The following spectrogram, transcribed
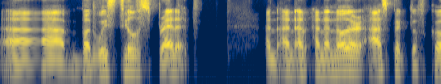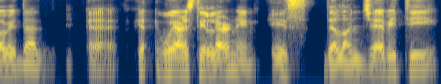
uh, but we still spread it. And, and, and another aspect of COVID that uh, we are still learning is the longevity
